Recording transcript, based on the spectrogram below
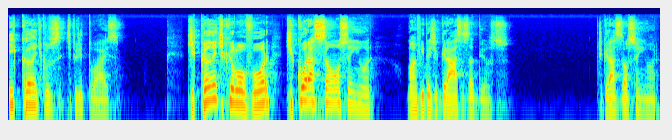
e cânticos espirituais. De cântico e louvor, de coração ao Senhor. Uma vida de graças a Deus. De graças ao Senhor.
